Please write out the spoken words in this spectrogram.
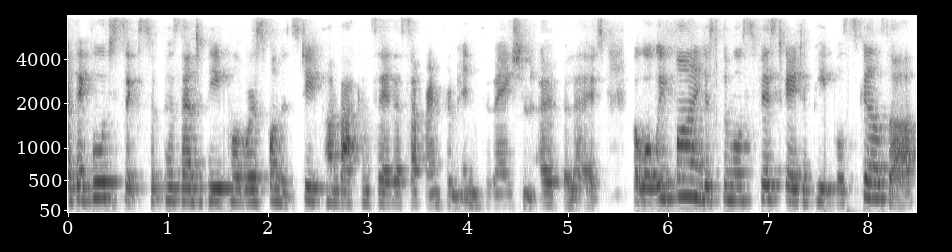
I think 46% of people, respondents, do come back and say they're suffering from information overload. But what we find is the more sophisticated people's skills are,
